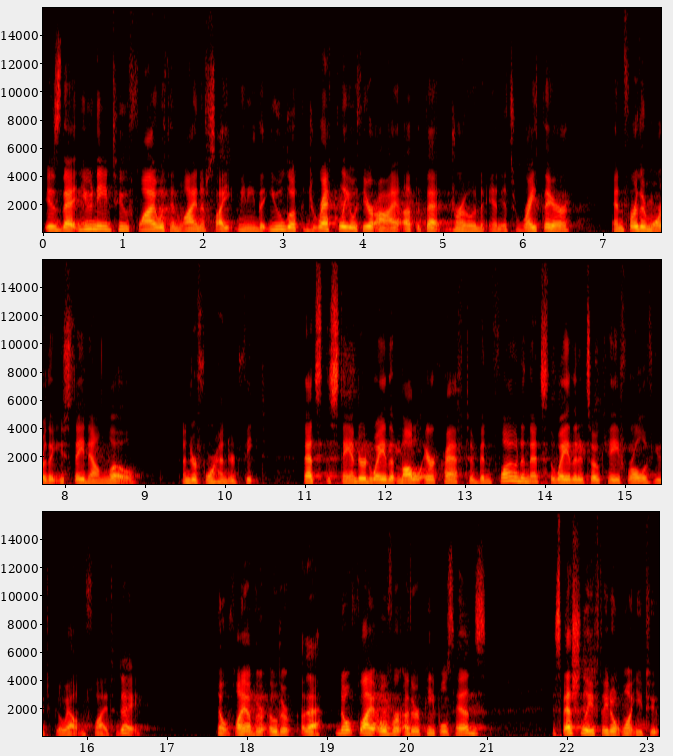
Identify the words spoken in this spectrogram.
is that you need to fly within line of sight, meaning that you look directly with your eye up at that drone and it's right there. And furthermore, that you stay down low, under 400 feet. That's the standard way that model aircraft have been flown, and that's the way that it's okay for all of you to go out and fly today. Don't fly over, uh, don't fly over other people's heads, especially if they don't want you to.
